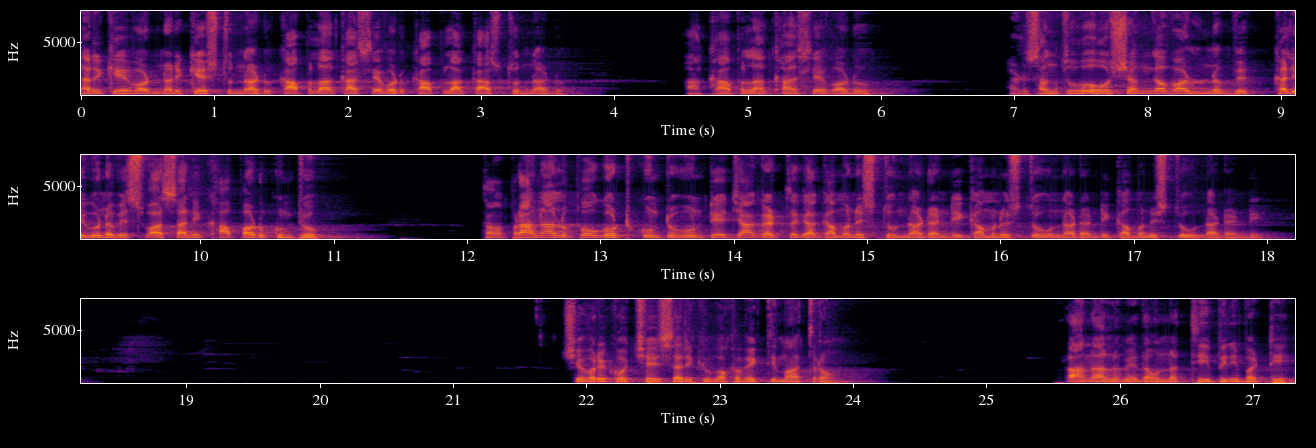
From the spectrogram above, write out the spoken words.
నరికేవాడు నరికేస్తున్నాడు కాపలా కాసేవాడు కాపలా కాస్తున్నాడు. ఆ కాపలా కాసేవాడు వాళ్ళు సంతోషంగా వాళ్ళు వి- కలిగి ఉన్న విశ్వాసాన్ని కాపాడుకుంటూ తమ ప్రాణాలు పోగొట్టుకుంటూ ఉంటే జాగ్రత్తగా గమనిస్తూ ఉన్నాడండి గమనిస్తూ ఉన్నాడండి గమనిస్తూ ఉన్నాడండి. చివరికి వచ్చేసరికి ఒక వ్యక్తి మాత్రం ప్రాణాల మీద ఉన్న తీపిని బట్టి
